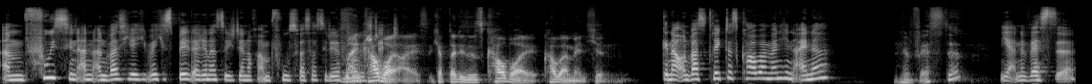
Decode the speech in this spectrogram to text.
am Fußchen an. An was, welches Bild erinnerst du dich denn noch am Fuß? Was hast du dir Mein vorgestellt? Cowboy-Eis. Ich habe da dieses Cowboy, Cowboy-Männchen. Genau, und was trägt das Cowboy-Männchen? Eine? Eine Weste? Ja, eine Weste.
